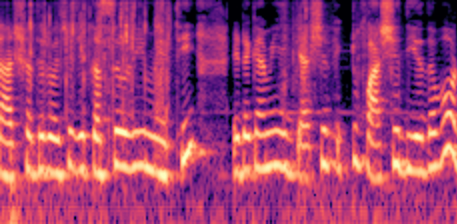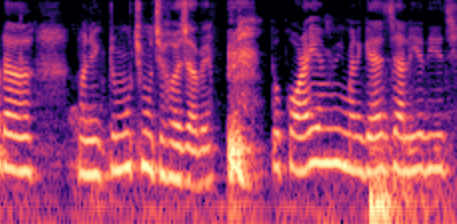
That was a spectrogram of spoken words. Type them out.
তার সাথে রয়েছে যে কাসুরি মেথি, এটাকে আমি গ্যাসের একটু পাশে দিয়ে দেবো, ওটা মানে একটু মুচমুচে হয়ে যাবে। তো কড়াই আমি মানে গ্যাস জ্বালিয়ে দিয়েছি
